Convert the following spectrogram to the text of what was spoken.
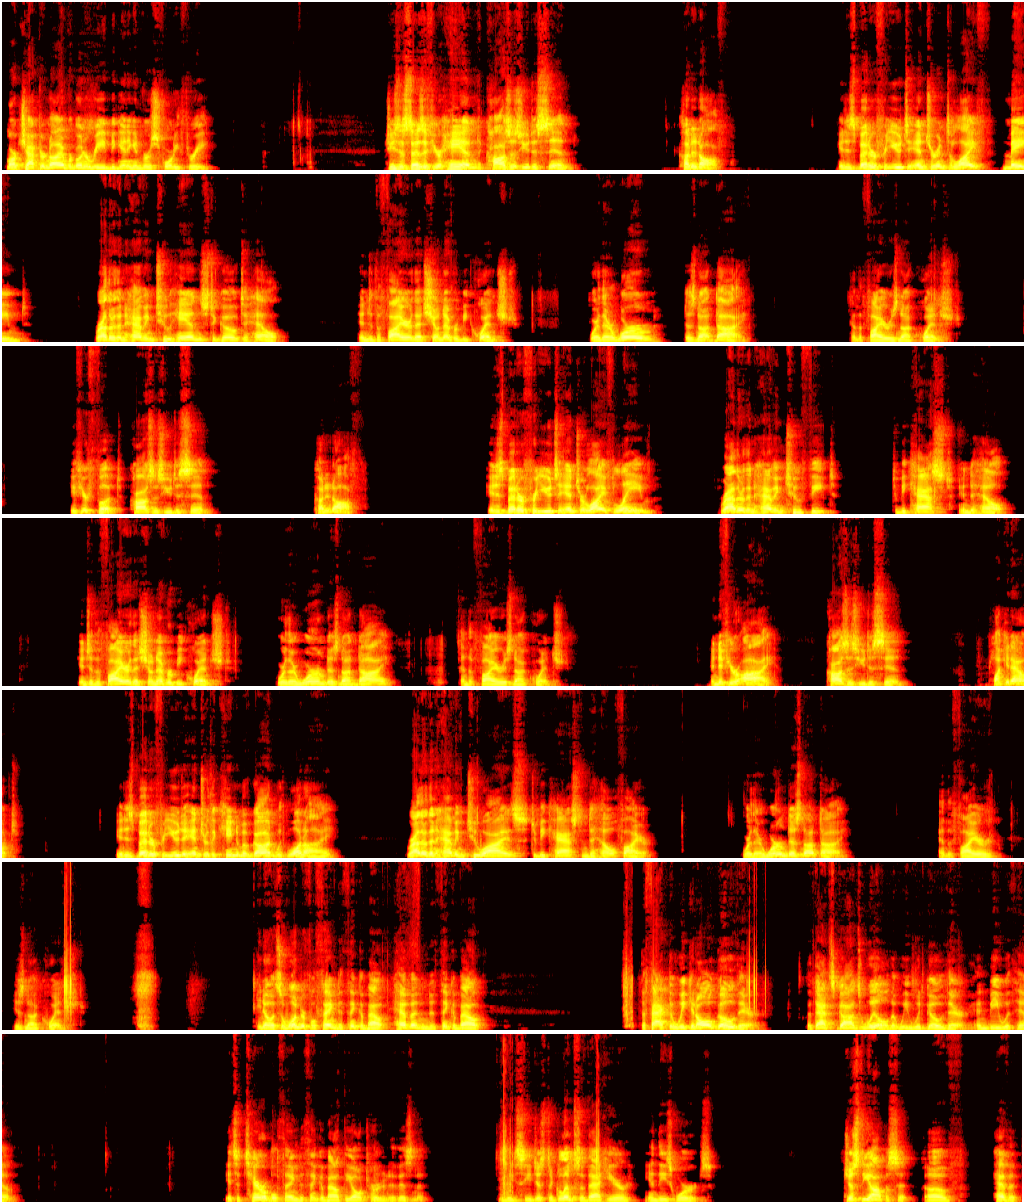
Mark chapter 9, we're going to read beginning in verse 43. Jesus says, If your hand causes you to sin, cut it off. It is better for you to enter into life maimed rather than having two hands to go to hell, into the fire that shall never be quenched, where their worm does not die, and the fire is not quenched. If your foot causes you to sin, cut it off. It is better for you to enter life lame, rather than having two feet to be cast into hell, into the fire that shall never be quenched where their worm does not die and the fire is not quenched. And if your eye causes you to sin, pluck it out. It is better for you to enter the kingdom of God with one eye rather than having two eyes to be cast into hell fire, where their worm does not die and the fire is not quenched. You know, it's a wonderful thing to think about heaven to think about the fact that we can all go there, that that's God's will that we would go there and be with Him. It's a terrible thing to think about the alternative, isn't it? And we see just a glimpse of that here in these words. Just the opposite of heaven,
